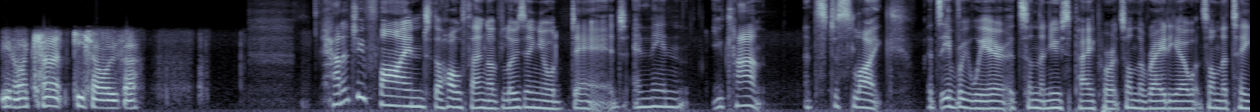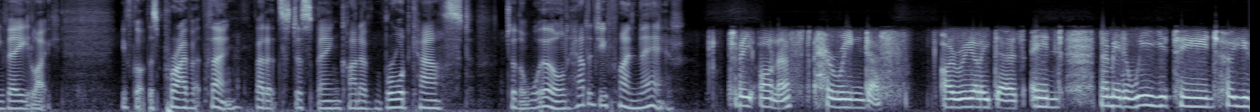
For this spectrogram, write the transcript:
you know, I can't get over. How did you find the whole thing of losing your dad and then you can't, it's just like, it's everywhere. It's in the newspaper, it's on the radio, it's on the TV. Like, you've got this private thing, but it's just being kind of broadcast to the world. How did you find that? To be honest, horrendous. I really did. And no matter where you turned, who you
